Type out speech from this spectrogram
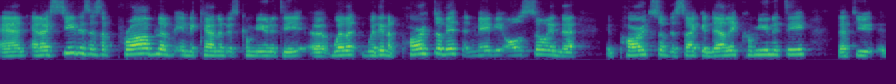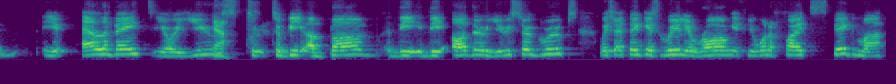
And, and I see this as a problem in the cannabis community, uh, well, within a part of it, and maybe also in the in parts of the psychedelic community, that you you elevate your use yeah. to, to be above the the other user groups, which I think is really wrong. If you want to fight stigma,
